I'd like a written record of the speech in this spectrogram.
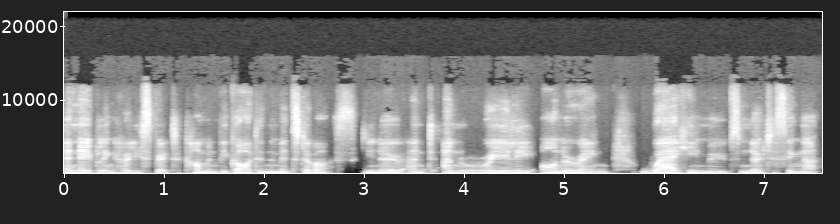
enabling holy spirit to come and be god in the midst of us you know and and really honoring where he moves noticing that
